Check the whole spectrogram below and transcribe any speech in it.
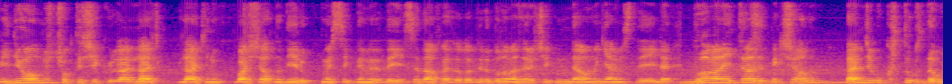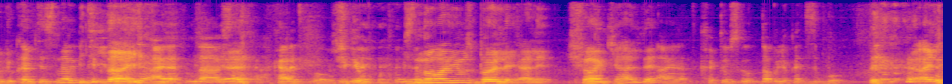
video olmuş. Çok teşekkürler. La- Lakin hukuk başlığı altında diğer hukuk mesleklerine de değilse daha faydalı olabilir. Buna benzer şeklinin devamının gelmesi dileğiyle. Buna ben itiraz etmek için aldım. Bence bu 49W kalitesinden bir tık daha iyi. Aynen. Daha işte Yani- hakaret gibi olmuş. Çünkü bizim normal videomuz böyle yani şu anki halde. Aynen. 49 W kalitesi bu. Aynen.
